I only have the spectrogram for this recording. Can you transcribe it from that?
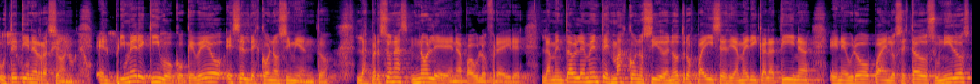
usted tiene razón. El primer equívoco que veo es el desconocimiento. Las personas no leen a Paulo Freire. Lamentablemente es más conocido en otros países de América Latina, en Europa, en los Estados Unidos,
